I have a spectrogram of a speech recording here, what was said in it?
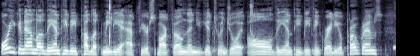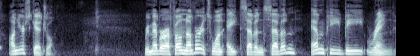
Or you can download the MPB Public Media app for your smartphone. Then you get to enjoy all the MPB Think Radio programs on your schedule. Remember our phone number? It's 1 877 MPB Ring.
